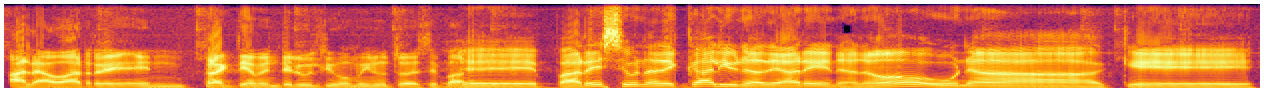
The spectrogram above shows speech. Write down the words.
a la Barre en prácticamente el último minuto de ese partido. Eh, parece una de cal y una de arena, ¿no? Una que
